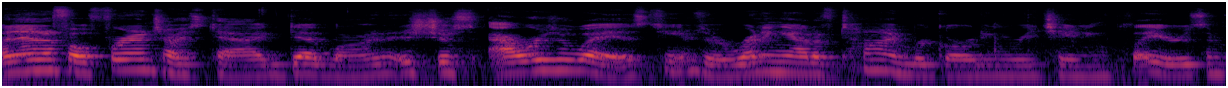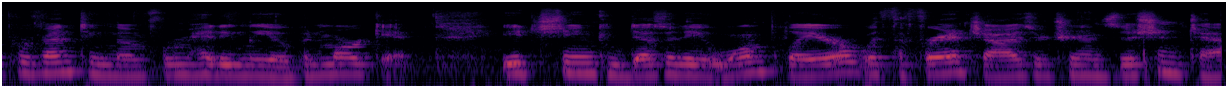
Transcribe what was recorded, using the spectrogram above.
An NFL franchise tag deadline is just hours away as teams are running out of time regarding retaining players and preventing them from hitting the open market. Each team can designate one player with the franchise or transition tag,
